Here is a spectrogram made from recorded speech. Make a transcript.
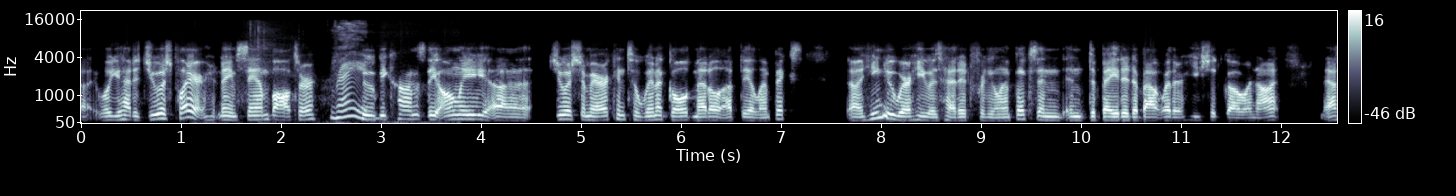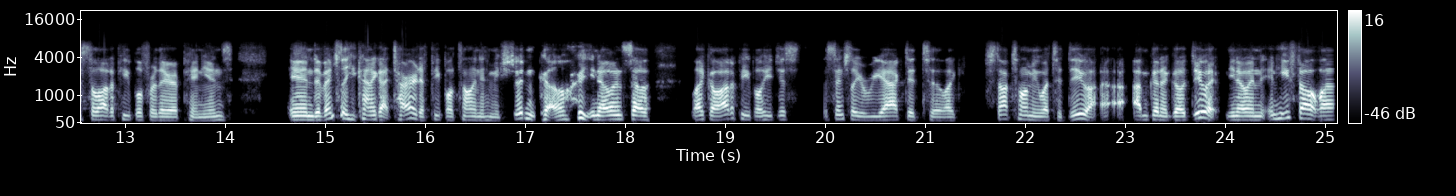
uh, well, you had a Jewish player named Sam Balter, right. who becomes the only uh, Jewish American to win a gold medal at the Olympics uh, he knew where he was headed for the Olympics and, and debated about whether he should go or not. Asked a lot of people for their opinions, and eventually he kind of got tired of people telling him he shouldn't go, you know. And so, like a lot of people, he just essentially reacted to like, "Stop telling me what to do. I, am going to go do it," you know. And and he felt like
